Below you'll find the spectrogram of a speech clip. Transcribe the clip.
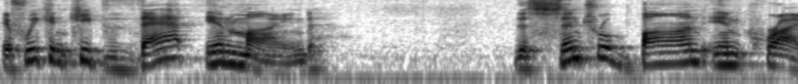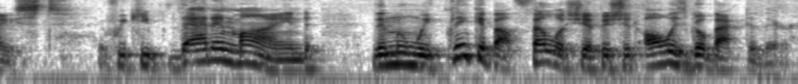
if we can keep that in mind, the central bond in Christ, if we keep that in mind, then when we think about fellowship, it should always go back to there.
